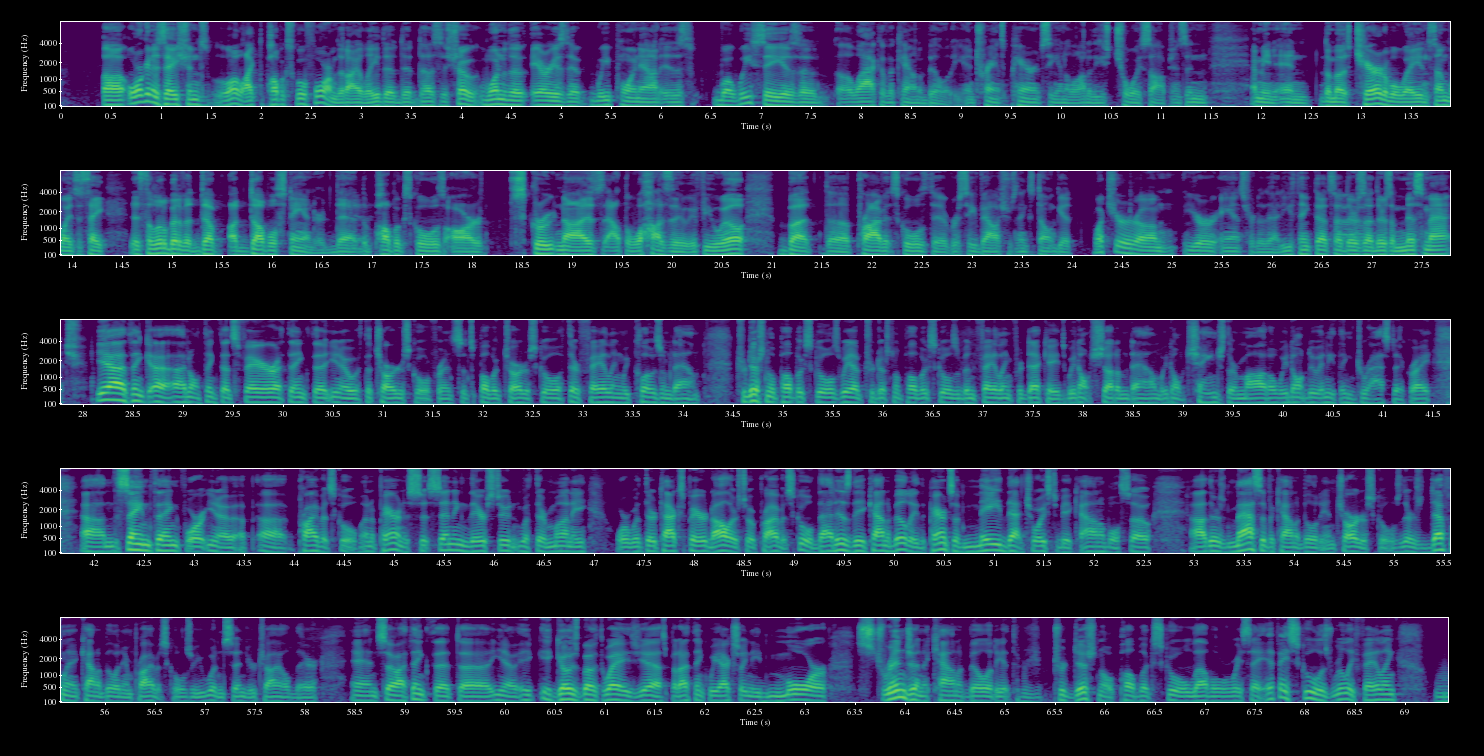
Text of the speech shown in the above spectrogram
uh, organizations, well, like the Public School Forum that I lead, that, that, does the show, one of the areas that we point out is what we see is a, a, lack of accountability and transparency in a lot of these choice options. And I mean, and the most charitable way, in some ways, to say it's a little bit of a, du- a double standard that yeah. the public schools are scrutinized out the wazoo, if you will, but the private schools that receive vouchers and things don't get What's your um, your answer to that? Do you think that's a, there's a there's a mismatch? Yeah, I think uh, I don't think that's fair. I think that you know with the charter school, for instance, public charter school, if they're failing, we close them down. Traditional public schools, we have traditional public schools have been failing for decades. We don't shut them down. We don't change their model. We don't do anything drastic, right? Um, the same thing for you know a, a private school. When a parent is sending their student with their money or with their taxpayer dollars to a private school, that is the accountability. The parents have made that choice to be accountable. So uh, there's massive accountability accountability in charter schools. There's definitely accountability in private schools, or you wouldn't send your child there. And so I think that uh, you know it, it, goes both ways, yes. But I think we actually need more stringent accountability at the tr- traditional public school level, where we say if a school is really failing,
